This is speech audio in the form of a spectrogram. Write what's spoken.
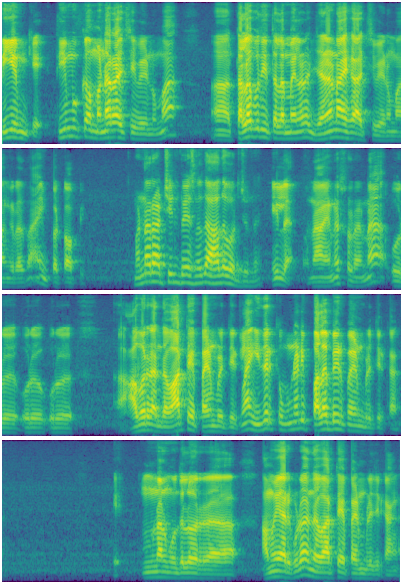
டிஎம்கே திமுக மன்னராட்சி வேணுமா? தளபதி தலைமையிலான ஜனநாயக ஆட்சி வேணுமாங்கிறது தான் இப்போ டாபிக் மன்னராட்சின்னு பேசினது ஆதவ அர்ஜுன். இல்லை நான் என்ன சொல்றேன்னா ஒரு ஒரு ஒரு அவர் அந்த வார்த்தையை பயன்படுத்தியிருக்கலாம். இதற்கு முன்னாடி பல பேர் பயன்படுத்தியிருக்காங்க. முன்னாள் முதல்வர் அம்மையார் கூட அந்த வார்த்தையை பயன்படுத்தியிருக்காங்க.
